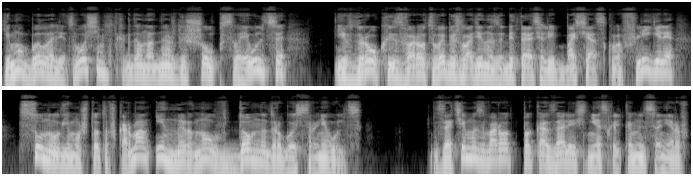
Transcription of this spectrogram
Ему было лет восемь, когда он однажды шел по своей улице, и вдруг из ворот выбежал один из обитателей босяцкого флигеля, сунул ему что-то в карман и нырнул в дом на другой стороне улицы. Затем из ворот показались несколько милиционеров.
